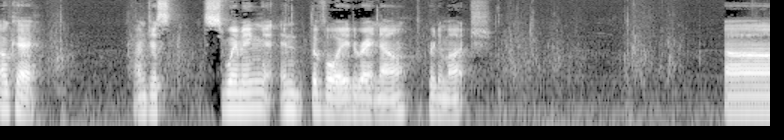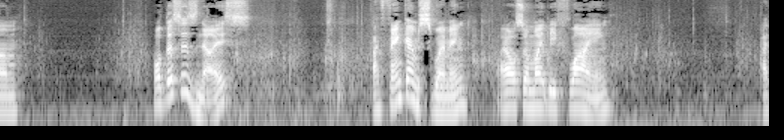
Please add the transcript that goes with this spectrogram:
Okay. I'm just swimming in the void right now, pretty much. Um... Well, this is nice. I think I'm swimming. I also might be flying. I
